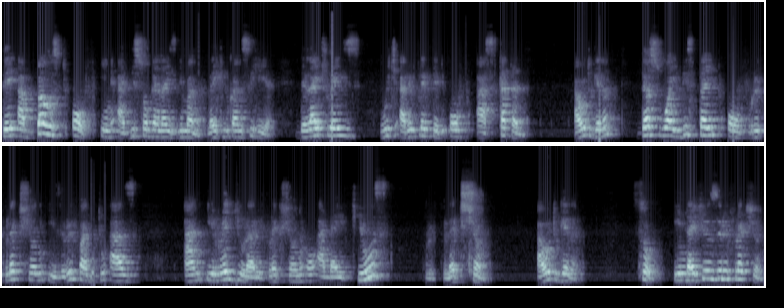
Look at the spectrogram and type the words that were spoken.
They are bounced off in a disorganized manner, like you can see here. The light rays which are reflected off are scattered out together. That's why this type of reflection is referred to as an irregular reflection or a diffuse reflection. Out together. So, in diffuse reflection,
